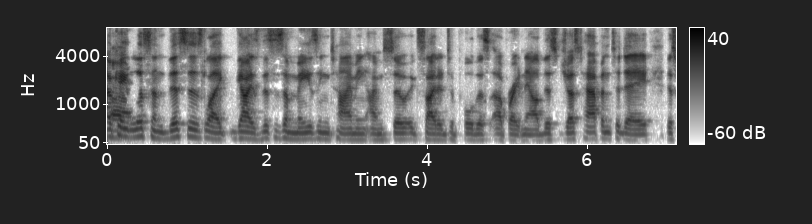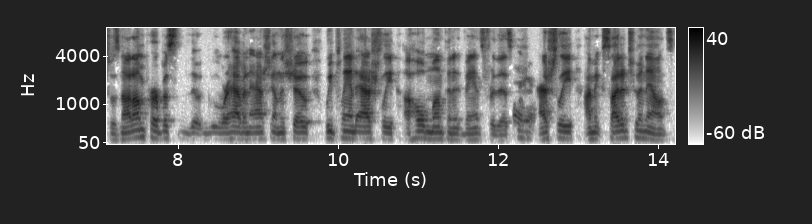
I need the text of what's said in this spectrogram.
Okay, Uh, listen, this is like, guys, this is amazing timing. I'm so excited to pull this up right now. This just happened today. This was not on purpose. We're having Ashley on the show. We planned Ashley a whole month in advance for this. Oh, yeah. Ashley, I'm excited to announce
